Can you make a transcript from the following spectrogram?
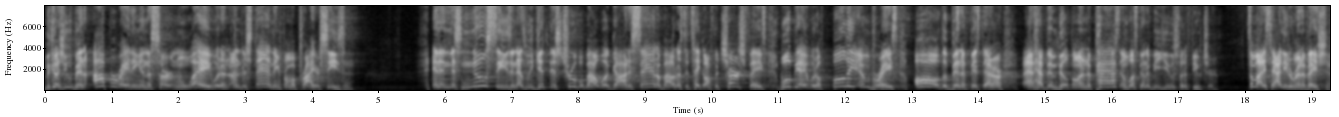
because you've been operating in a certain way with an understanding from a prior season. And in this new season, as we get this truth about what God is saying about us to take off the church face, we'll be able to fully embrace all the benefits that are, uh, have been built on in the past and what's gonna be used for the future. Somebody say, I need a renovation.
